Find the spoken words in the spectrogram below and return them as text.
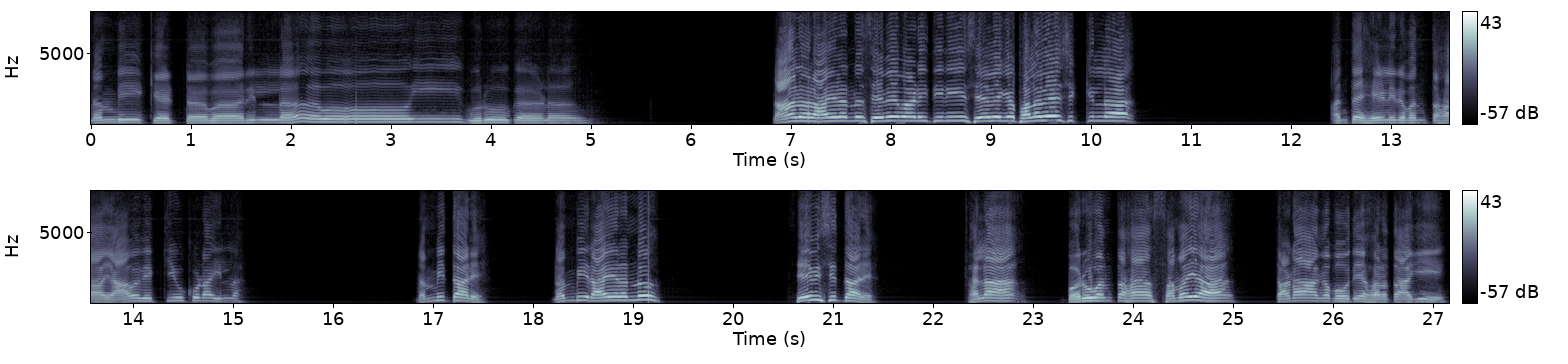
ನಂಬಿ ಕೆಟ್ಟವರಿಲ್ಲವೋ ಈ ಗುರುಗಳ? ನಾನು ರಾಯರನ್ನು ಸೇವೆ ಮಾಡಿದ್ದೀನಿ, ಸೇವೆಗೆ ಫಲವೇ ಸಿಕ್ಕಿಲ್ಲ. ಅಂತ ಹೇಳಿರುವಂತಹ ಯಾವ ವ್ಯಕ್ತಿಯೂ ಕೂಡ ಇಲ್ಲ. ನಂಬಿದ್ದಾರೆ. ನಂಬಿ ರಾಯರನ್ನು ಸೇವಿಸಿದ್ದಾರೆ. ಫಲ ಬರುವಂತಹ ಸಮಯ ತಡ ಆಗಬಹುದೇ ಹೊರತಾಗಿ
